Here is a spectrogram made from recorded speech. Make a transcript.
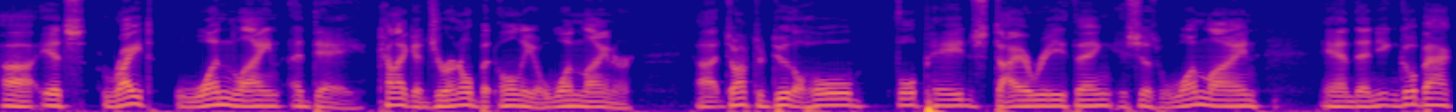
Uh, it's write one line a day, kind of like a journal, but only a one liner. Uh, don't have to do the whole full page diary thing. It's just one line. And then you can go back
